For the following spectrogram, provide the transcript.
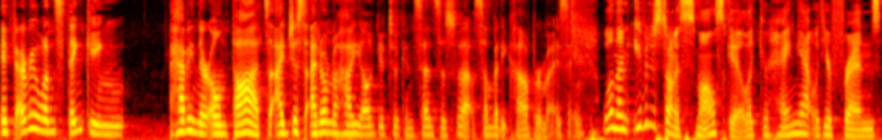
if everyone's thinking, having their own thoughts, I just, I don't know how y'all get to a consensus without somebody compromising. Well, then even just on a small scale, like you're hanging out with your friends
